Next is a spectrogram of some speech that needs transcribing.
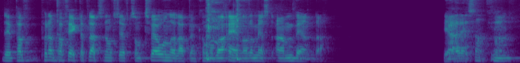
det är på den perfekta platsen också eftersom 200-lappen kommer vara en av de mest använda. Ja, det är sant. Mm.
